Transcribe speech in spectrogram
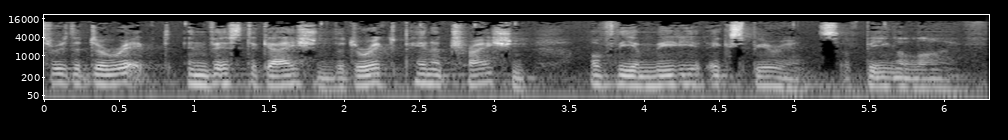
through the direct investigation, the direct penetration of the immediate experience of being alive.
